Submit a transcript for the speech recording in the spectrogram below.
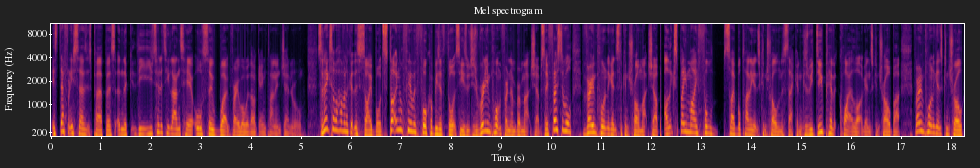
it definitely serves its purpose. And the, the utility lands here also work very well with our game plan in general. So next up, we'll have a look at the sideboard. Starting off here with four copies of Thoughtseize, which is really important for a number of matchups. So first of all, very important against the control matchup. I'll explain my full sideboard plan against control in a second because we do pivot quite a lot against control, but very important against control,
